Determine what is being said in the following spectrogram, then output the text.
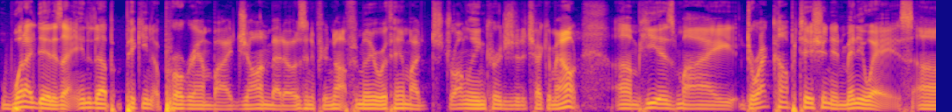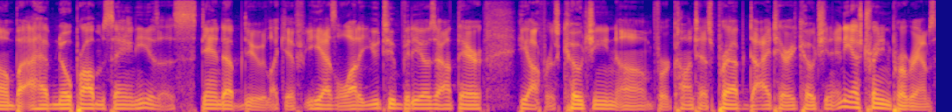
what I did is I ended up picking a program by John Meadows, and if you're not familiar with him, I strongly encourage you to check him out. Um, he is my my direct competition in many ways, um, but I have no problem saying he is a stand up dude. Like, if he has a lot of YouTube videos out there, he offers coaching um, for contest prep, dietary coaching, and he has training programs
